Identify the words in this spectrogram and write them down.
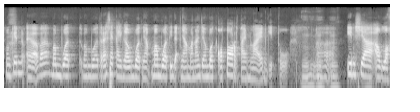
mungkin eh, apa membuat membuat resek kayak nggak membuat ny- membuat tidak nyaman aja membuat kotor timeline gitu. Hmm, Eh, insya Allah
